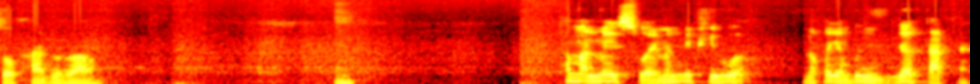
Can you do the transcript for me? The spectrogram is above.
อืมสโตกคันเบาถ้ามันไม่สวยมันไม่พิ้วอะเราก็ย่าเพิ่งเลือกตัดนะ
